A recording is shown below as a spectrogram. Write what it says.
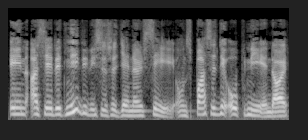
En as jy dit nie doen nie soos wat jy nou sê, ons pas dit nie op nie en daai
